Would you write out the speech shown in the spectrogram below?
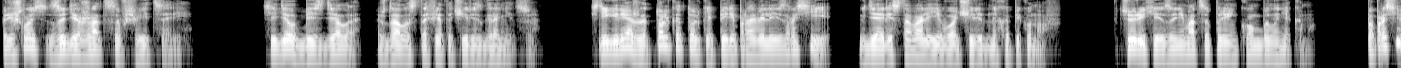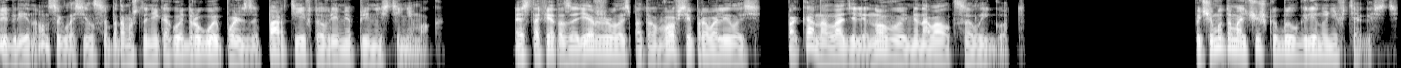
пришлось задержаться в Швейцарии. Сидел без дела, ждал эстафеты через границу. Снегиря же только-только переправили из России, где арестовали его очередных опекунов. Цюрихе заниматься пареньком было некому. Попросили Грина, он согласился, потому что никакой другой пользы партии в то время принести не мог. Эстафета задерживалась, потом вовсе провалилась. Пока наладили новую, миновал целый год. Почему-то мальчишка был Грину не в тягость.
